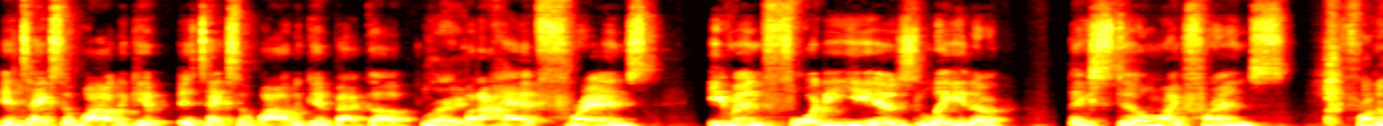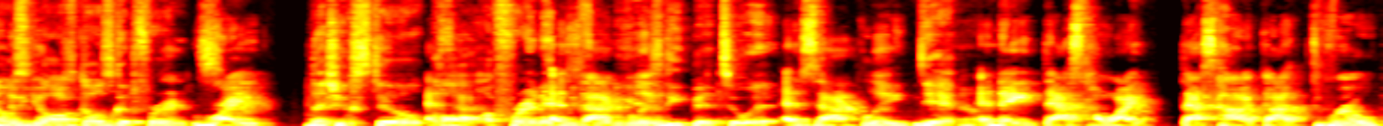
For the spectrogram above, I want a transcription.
it mm-hmm. takes a while to get it takes a while to get back up. Right. But I had friends, even 40 years later, they still my friends from those, New York. those those good friends, right. That you still call Exact- a friend and be forty exactly. years deep into it. Exactly. Yeah. And they that's how I that's how I got through.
